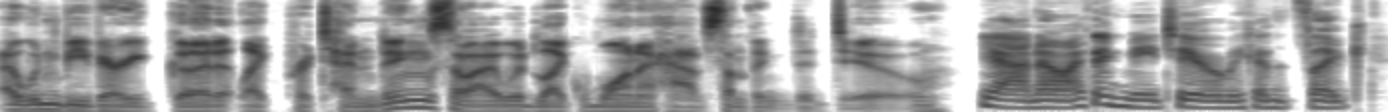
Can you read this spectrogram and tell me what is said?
I wouldn't be very good at like pretending, so I would like want to have something to do. Yeah, no, I think me too, because it's like,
